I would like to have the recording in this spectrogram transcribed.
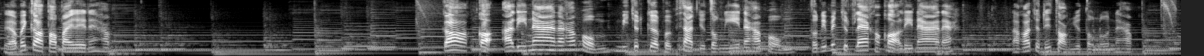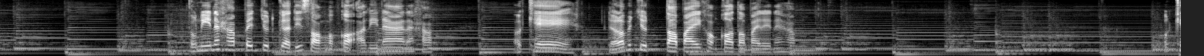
เดี๋ยวไปเกาะต่อไปเลยนะครับ ก็เกาะอารีนานะครับผมมีจุดเกิดผลพิศาจอยู่ตรงนี้นะครับผมตรงนี้เป็นจุดแรกของเกาะอารีนานะแล้วก็จุดที่ 2 อยู่ตรงนู้นนะครับ ตรงนี้นะครับเป็นจุดเกิดที่ 2 ของเกาะอารีนานะครับโอเค เดี๋ยวเราไปจุดต่อไปของเกาะต่อไปเลยนะครับโอเค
